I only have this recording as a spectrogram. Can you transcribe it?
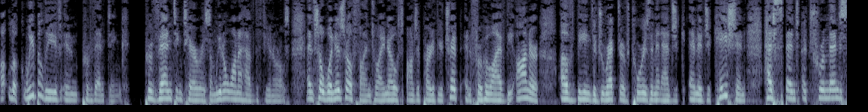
Uh, look, we believe in preventing preventing terrorism. We don't want to have the funerals. And so One Israel Fund, who I know sponsored part of your trip and for whom I have the honor of being the director of tourism and, edu- and education, has spent a tremendous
